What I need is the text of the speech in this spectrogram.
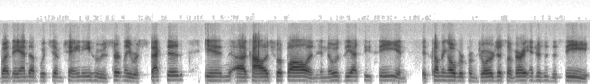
but they end up with Jim Chaney, who's certainly respected in uh, college football and, and knows the SEC and is coming over from Georgia. So very interested to see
